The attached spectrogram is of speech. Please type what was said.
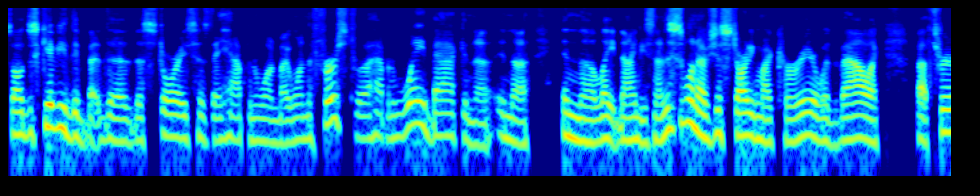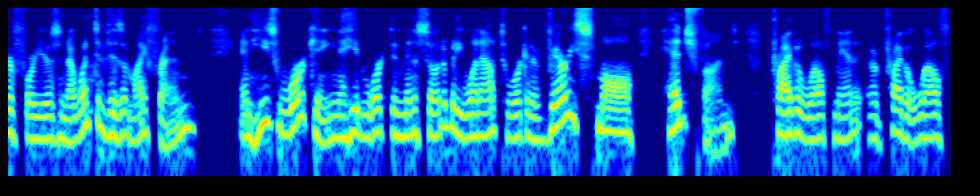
so I'll just give you the the the stories as they happen one by one. The first happened way back in the in the in the late '90s. Now this is when I was just starting my career with Valic, about three or four years, and I went to visit my friend, and he's working. he'd worked in Minnesota, but he went out to work at a very small hedge fund, private wealth man, or private wealth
